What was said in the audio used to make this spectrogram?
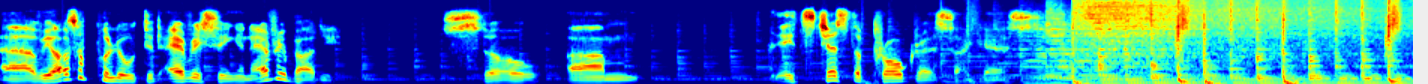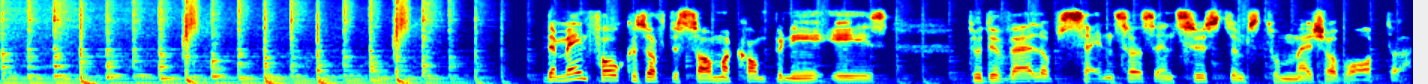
uh, we also polluted everything and everybody so um, it's just a progress i guess The main focus of the Sommer company is to develop sensors and systems to measure water.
